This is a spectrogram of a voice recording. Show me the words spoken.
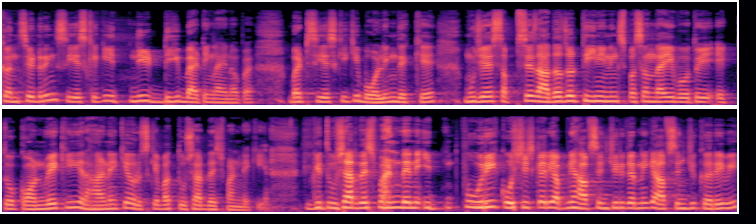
कंसिडरिंग सी एस के की इतनी डीप बैटिंग लाइनअप है। बट सी एस के की बॉलिंग देख के मुझे सबसे ज़्यादा जो तीन इनिंग्स पसंद आई वो तो एक तो कॉन्वे की रहाने की और उसके बाद तुषार देश पांडे की क्योंकि तुषार देश पांडे ने पूरी कोशिश करी अपनी हाफ़ सेंचुरी करने की हाफ़ सेंचुरी करी भी।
